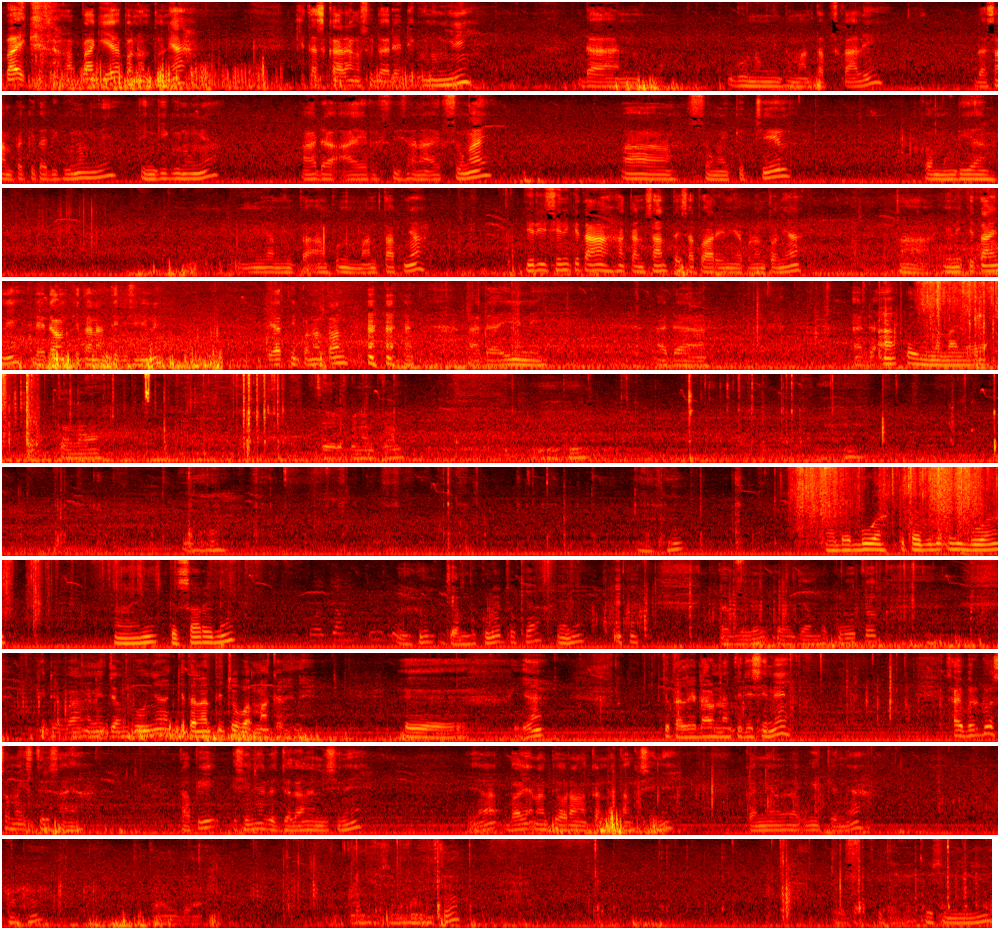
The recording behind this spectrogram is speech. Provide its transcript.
Baik, selamat pagi ya penonton ya. Kita sekarang sudah ada di gunung ini dan gunung itu mantap sekali. Sudah sampai kita di gunung ini, tinggi gunungnya. Ada air di sana air sungai, uh, sungai kecil. Kemudian gunungnya minta ampun mantapnya. Jadi di sini kita akan santai satu hari ini ya penonton ya. Nah, ini kita ini down kita nanti di sini nih. Lihat nih penonton. ada ini Ada ada apa ini namanya ya? Kalau penonton. Mhm. Mhm. Ya. Mhm ada buah kita beli ini buah. Nah ini besar ini. Jambu kelutuk ya ini. Kita beli jambu kelutuk gede banget ini jambunya. Kita nanti coba makan ini. Uh, ya. Kita lay down nanti di sini. Saya berdua sama istri saya. Tapi di sini ada jalanan di sini. Ya banyak nanti orang akan datang ke sini. Karena weekend ya Aha. kita udah ambil semua itu coba kita ke sini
